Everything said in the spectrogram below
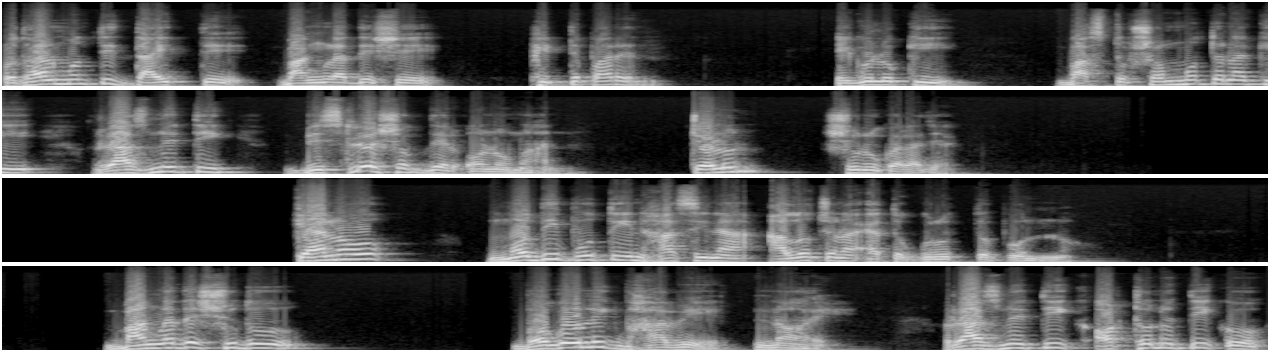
প্রধানমন্ত্রীর দায়িত্বে বাংলাদেশে ফিরতে পারেন? এগুলো কি বাস্তবসম্মত নাকি রাজনৈতিক বিশ্লেষকদের অনুমান? চলুন শুরু করা যাক। কেন মোদি পুতিন হাসিনা আলোচনা এত গুরুত্বপূর্ণ? বাংলাদেশ শুধু ভৌগোলিকভাবে নয়, রাজনৈতিক, অর্থনৈতিক ও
